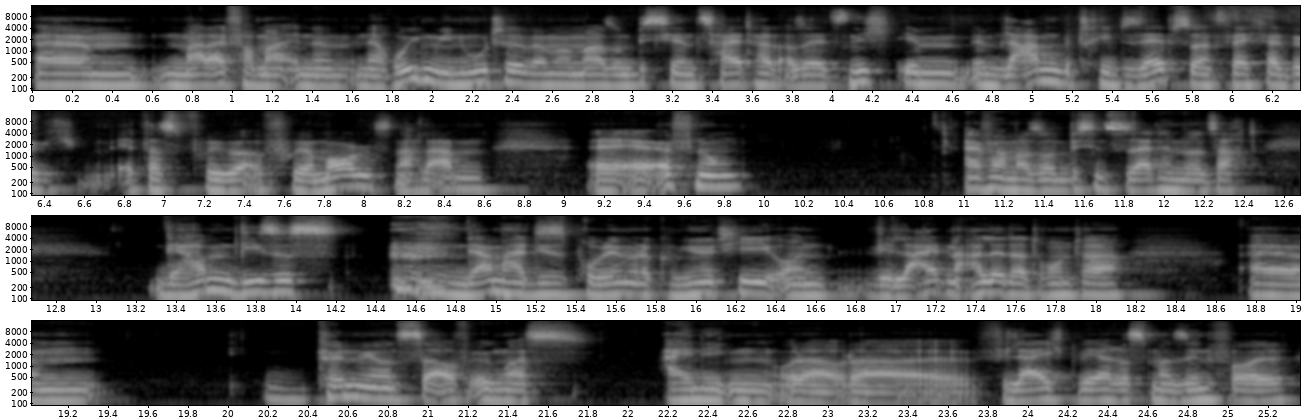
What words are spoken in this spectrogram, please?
ähm, mal einfach mal in, eine, in einer ruhigen Minute, wenn man mal so ein bisschen Zeit hat, also jetzt nicht im, im Ladenbetrieb selbst, sondern vielleicht halt wirklich etwas früher, früher morgens nach Ladeneröffnung, äh, einfach mal so ein bisschen zur Seite nimmt und sagt, wir haben dieses, wir haben halt dieses Problem in der Community und wir leiden alle darunter. Ähm, können wir uns da auf irgendwas einigen oder, oder vielleicht wäre es mal sinnvoll,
